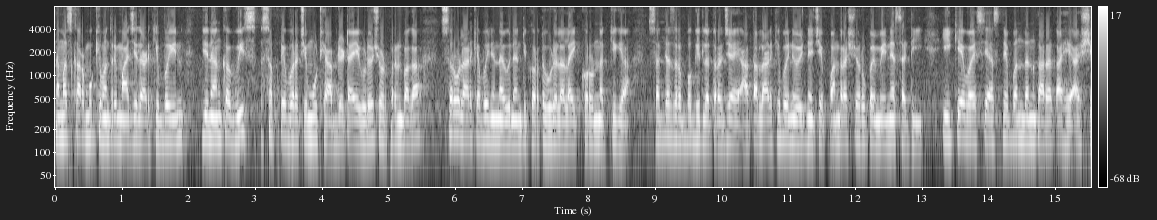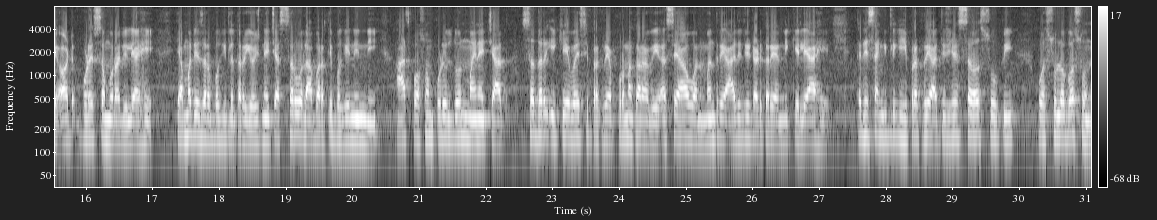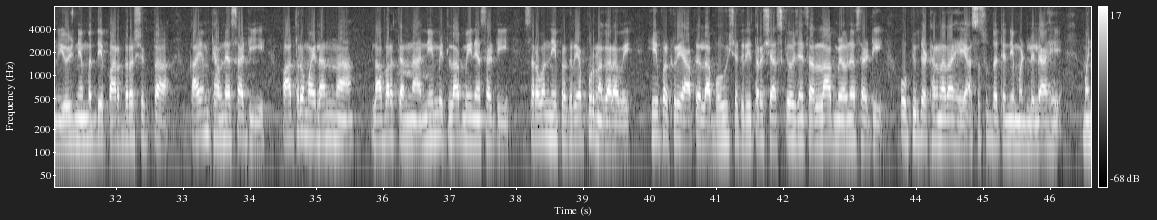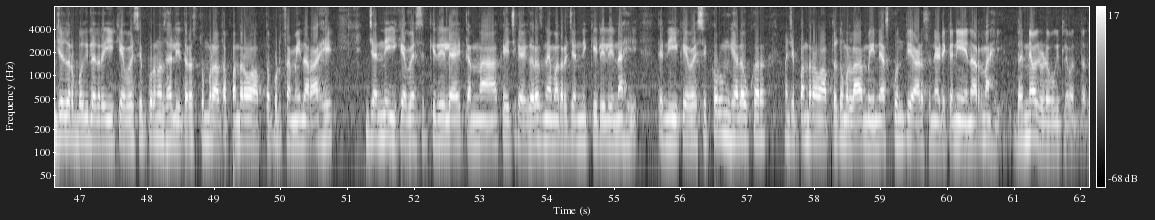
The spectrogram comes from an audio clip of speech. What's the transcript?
नमस्कार मुख्यमंत्री माझी लाडकी बहीण दिनांक वीस सप्टेंबरची मोठी अपडेट आहे. व्हिडिओ शेवटपर्यंत बघा. सर्व लाडक्या बहिणींना विनंती करतो व्हिडिओला लाईक करून नक्की घ्या. सध्या जर बघितलं तर जय. आता लाडकी बहीण योजनेचे पंधराशे रुपये मिळण्यासाठी ई के वाय सी असणे बंधनकारक आहे अशी अट पुढे समोर आलेली आहे. यामध्ये जर बघितलं तर योजनेच्या सर्व लाभार्थी भगिनींनी आजपासून पुढील दोन महिन्याच्या आत सदर ई के वाय सी प्रक्रिया पूर्ण करावी असे आवाहन मंत्री आदिती तडकर यांनी केले आहे. त्यांनी सांगितले की ही प्रक्रिया अतिशय सहज सोपी व सुलभ असून योजनेमध्ये पारदर्शकता कायम ठेवण्यासाठी पात्र महिलांना लाभार्थ्यांना नियमित लाभ मिळण्यासाठी सर्वांनी प्रक्रिया पूर्ण करावी. ही प्रक्रिया आपल्याला भविष्यातील इतर शासकीय योजनेचा लाभ मिळवण्यासाठी उपयुक्त ठरणार आहे असं सुद्धा त्यांनी म्हटलेलं आहे. म्हणजे जर बघितलं तर ई के वाय सी पूर्ण झाली तरच तुम्हाला आता पंधरावा हप्ता पुढचा मिळणार आहे. ज्यांनी ई के वाय सी केलेली आहे त्यांना काहीची काही गरज नाही मात्र ज्यांनी केलेली नाही त्यांनी ई के वाय सी करून घ्या लवकर. म्हणजे पंधरावा हप्ता तुम्हाला मिळण्यास कोणतीही अडचण या ठिकाणी येणार नाही. धन्यवाद व्हिडिओ बघितल्याबद्दल.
